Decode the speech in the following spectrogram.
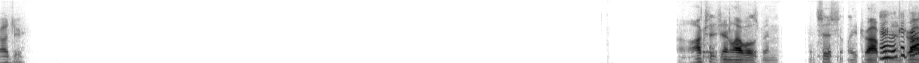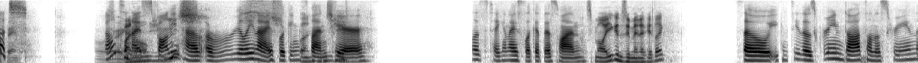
Roger. Uh, Oxygen level's been consistently dropping Oh, and look at dropping. that. Oh, That's very a nice sponge. We have a really nice looking sponge here. Let's take a nice look at this one. Small. You can zoom in if you'd like. So you can see those green dots on the screen.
